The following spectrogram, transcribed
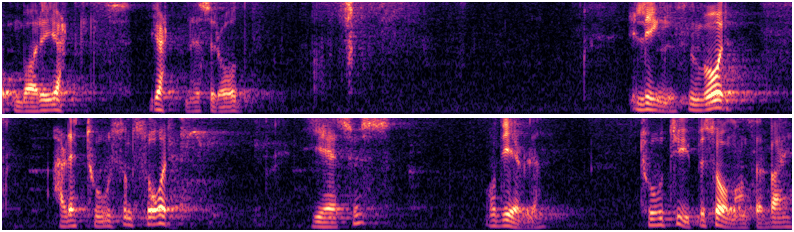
åpenbare hjertets hjertenes råd. I lignelsen vår er det to som sår. Jesus og djevelen. To typer såmannsarbeid.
